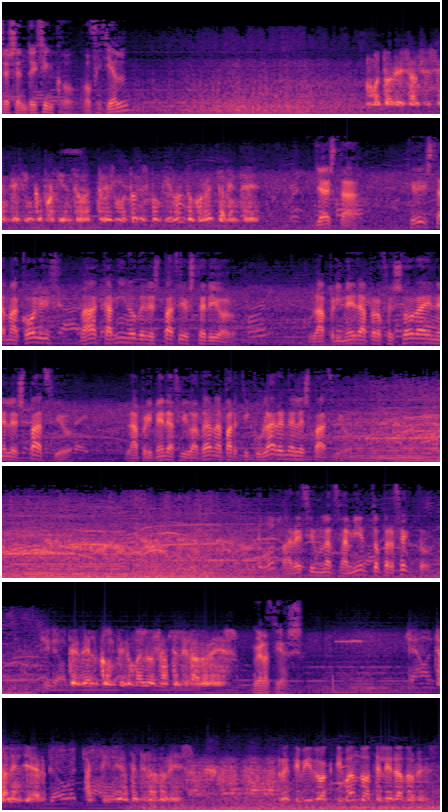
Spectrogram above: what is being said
3 a 65. 65. ¿Oficial? Motores al 65%. Tres motores funcionando correctamente. Ya está. Krista McAuliffe va camino del espacio exterior. La primera profesora en el espacio. La primera ciudadana particular en el espacio. Parece un lanzamiento perfecto. Tedel confirma los aceleradores. Gracias. Challenger, active aceleradores. Recibido, activando aceleradores.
